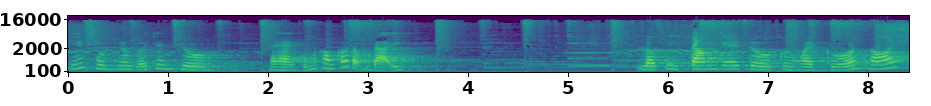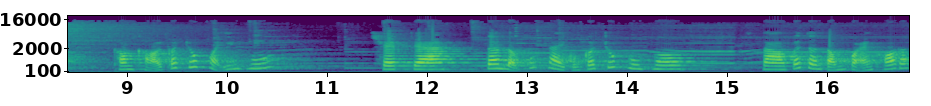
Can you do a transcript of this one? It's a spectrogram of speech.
phía quân nhân ở trên giường. Nàng cũng không có động đậy. Lỗ ti tâm nghe trường cười ngoài cửa nói, Không khỏi có chút ngoài ý muốn. Xem ra, tên lộ phúc này cũng có chút ngu ngơ So với tên tổng quản khó đối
